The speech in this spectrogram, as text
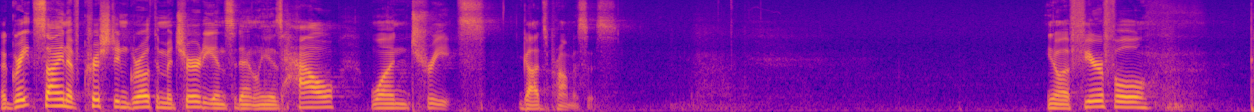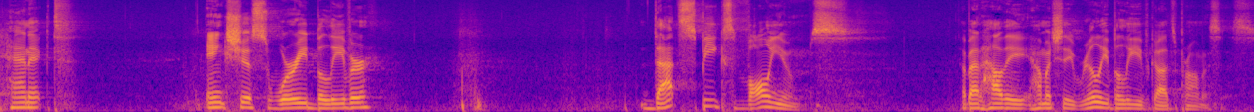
A great sign of Christian growth and maturity, incidentally, is how one treats God's promises. You know, a fearful, panicked, anxious, worried believer, that speaks volumes about how, they, how much they really believe God's promises.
